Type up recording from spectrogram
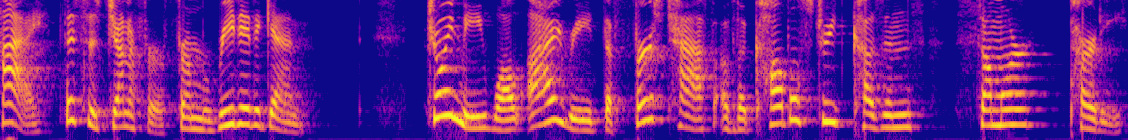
Hi, this is Jennifer from Read It Again. Join me while I read the first half of the Cobble Street Cousins Summer Party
